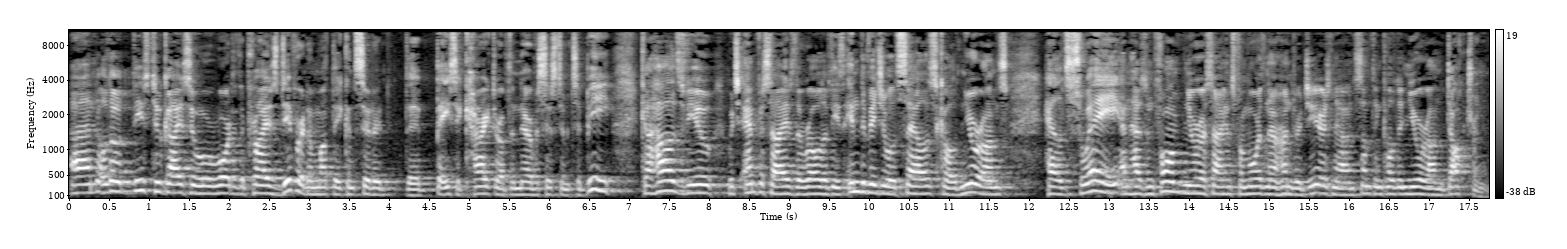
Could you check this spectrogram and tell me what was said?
And although these two guys who were awarded the prize differed in what they considered the basic character of the nervous system to be, Cajal's view, which emphasized the role of these individual cells called neurons, held sway and has informed neuroscience for more than 100 years now in something called the neuron doctrine.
